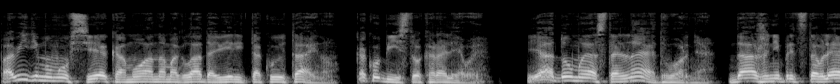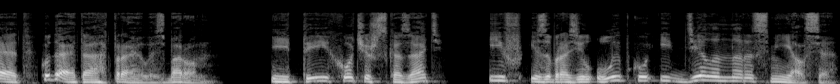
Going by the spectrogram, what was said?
По-видимому, все, кому она могла доверить такую тайну, как убийство королевы. Я думаю, остальная дворня даже не представляет, куда это отправилась барон. «И ты хочешь сказать...» Ив изобразил улыбку и деланно рассмеялся.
